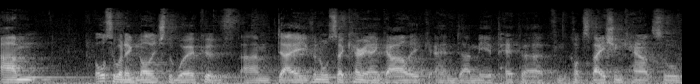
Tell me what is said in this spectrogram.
Um, also want to acknowledge the work of um, Dave and also Kerry Ann Garlick and uh, Mia Pepper from the Conservation Council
